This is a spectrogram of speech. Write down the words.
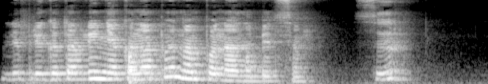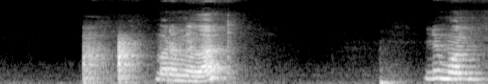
Для приготовления канапе нам понадобится сыр, мармелад, лимон.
